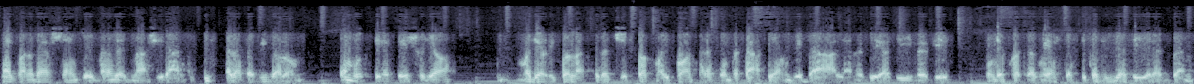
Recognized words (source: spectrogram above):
megvan a versenyzőkben az egymás iránti tisztelet, a bizalom. Nem volt kérdés, hogy a Magyar Vitorlás Szövetség szakmai partnereként a KPMG beáll le mögé a díj mögé, gyakorlatilag miért teszik az ügyet életben.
